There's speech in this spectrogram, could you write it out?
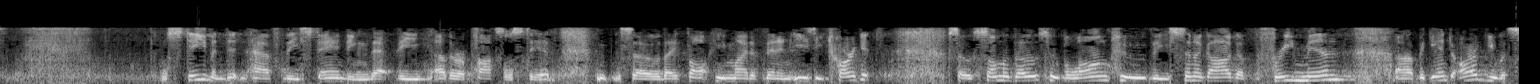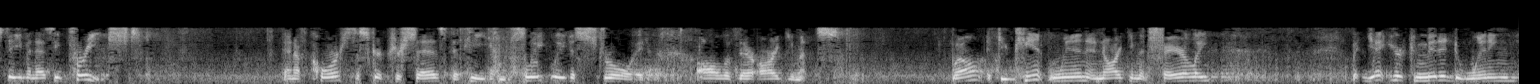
Well, Stephen didn't have the standing that the other apostles did, so they thought he might have been an easy target. So some of those who belonged to the synagogue of the freedmen uh, began to argue with Stephen as he preached. And of course, the scripture says that he completely destroyed all of their arguments. Well, if you can't win an argument fairly, but yet you're committed to winning,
